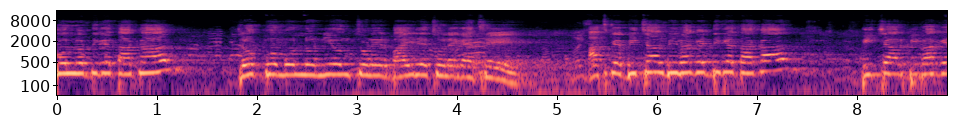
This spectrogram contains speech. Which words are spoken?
মূল্যের দিকে তাকান দ্রব্য মূল্য নিয়ন্ত্রণের বাইরে চলে গেছে। আজকে বিচার বিভাগের দিকে তাকান, বিচার বিভাগে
